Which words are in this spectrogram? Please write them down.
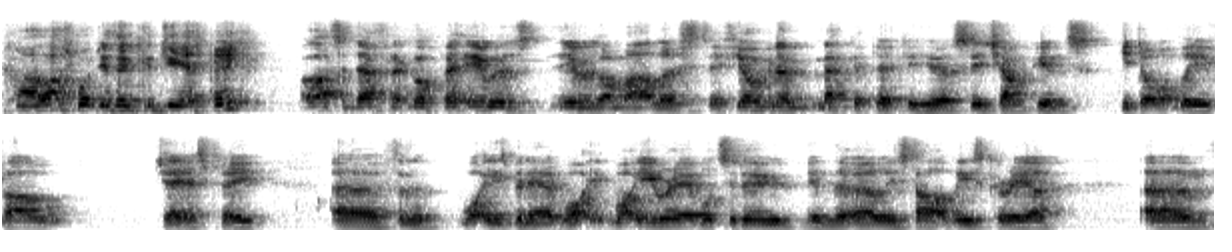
Carlos, what do you think of GSP? Well, that's a definite good pick. He was he was on my list. If you're going to make a pick of UFC champions, you don't leave out JSP uh, for the what he's been able, what what he were able to do in the early start of his career um,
